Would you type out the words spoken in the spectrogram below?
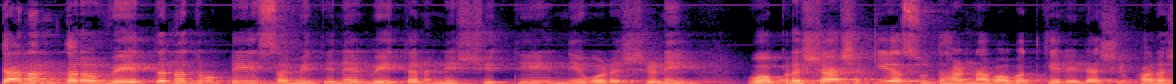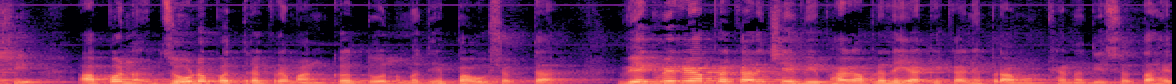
त्यानंतर वेतन त्रुटी समितीने वेतन निश्चिती निवड श्रेणी व प्रशासकीय सुधारणाबाबत केलेल्या शिफारशी आपण जोडपत्र क्रमांक दोन मध्ये पाहू शकता. वेगवेगळ्या प्रकारचे विभाग आपल्याला या ठिकाणी प्रामुख्यानं दिसत आहेत.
